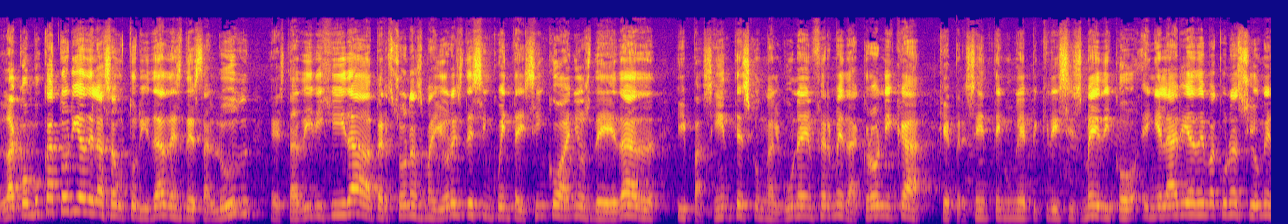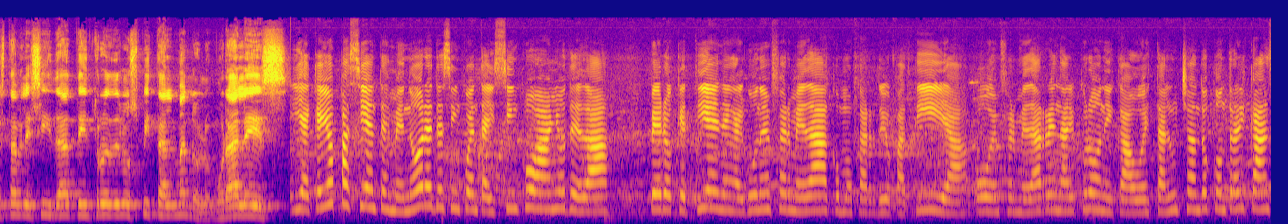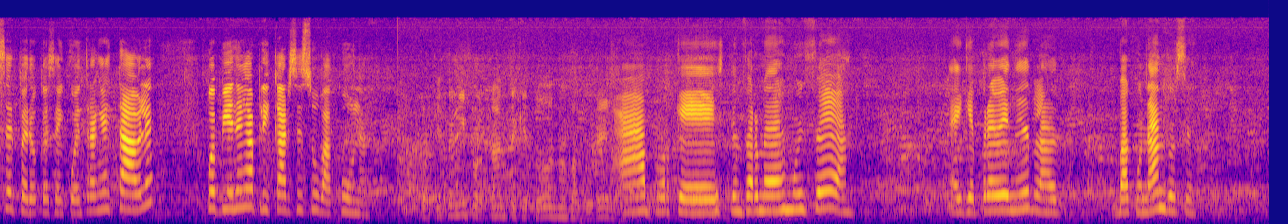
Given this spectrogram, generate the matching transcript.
La convocatoria de las autoridades de salud está dirigida a personas mayores de 55 años de edad y pacientes con alguna enfermedad crónica que presenten un epicrisis médico en el área de vacunación establecida dentro del Hospital Manolo Morales. Y aquellos pacientes menores de 55 años de edad pero que tienen alguna enfermedad como cardiopatía o enfermedad renal crónica o están luchando contra el cáncer pero que se encuentran estables, pues vienen a aplicarse su vacuna. ¿Por qué es tan importante que todos nos vacunemos? Ah, porque esta enfermedad es muy fea. Hay que prevenirla vacunándose.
